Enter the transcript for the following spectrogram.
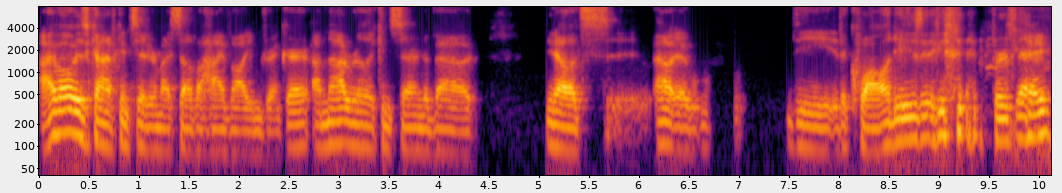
I've always kind of considered myself a high volume drinker. I'm not really concerned about you know it's how the the qualities per se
